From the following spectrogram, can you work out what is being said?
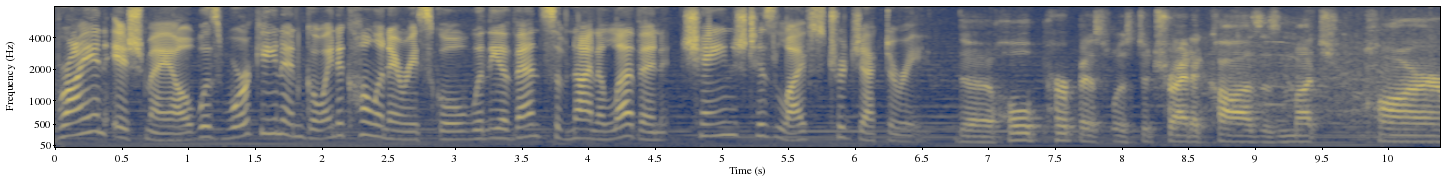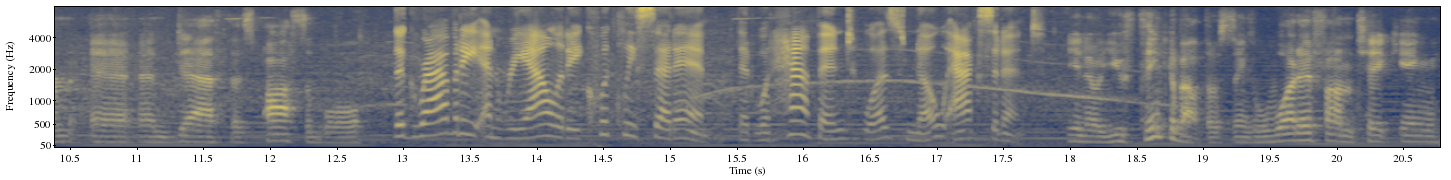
Brian Ishmael was working and going to culinary school when the events of 9 11 changed his life's trajectory. The whole purpose was to try to cause as much harm and, and, death as possible. The gravity and reality quickly set in that what happened was no accident. You know, you think about those things. What if I'm taking,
